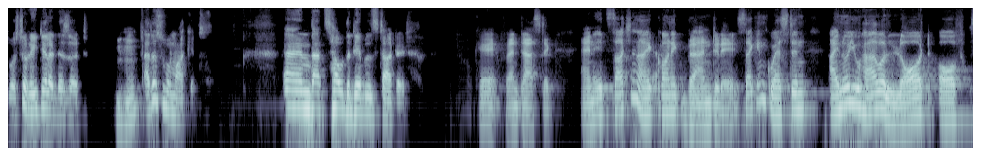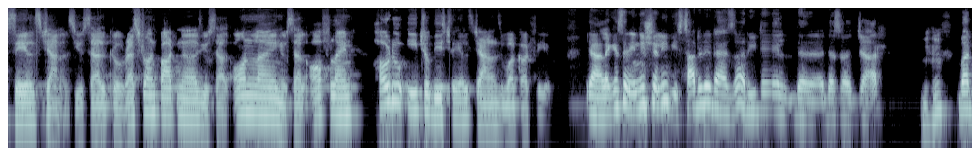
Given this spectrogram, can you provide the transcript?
was to retail a dessert mm-hmm. at the supermarket. And that's how the table started. Okay, fantastic and it's such an iconic brand today. Second question i know you have a lot of sales channels. You sell through restaurant partners you sell online you sell offline. How do each of these sales channels work out for you? Yeah like i said initially we started it as a retail a jar. Mm-hmm. but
